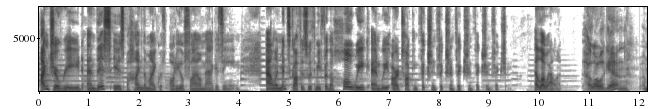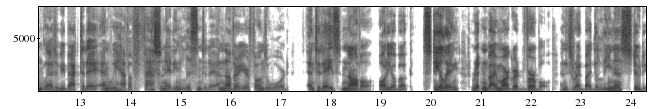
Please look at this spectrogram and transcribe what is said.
I'm Jo Reed, and this is Behind the Mic with AudioFile Magazine. Alan Minskoff is with me for the whole week, and we are talking fiction, fiction, fiction, fiction, fiction. Hello, Alan. Hello again. I'm glad to be back today, and we have a fascinating listen today. Another Earphones Award, and today's novel, audiobook, Stealing, written by Margaret Verble, and it's read by DeLanna Studi.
